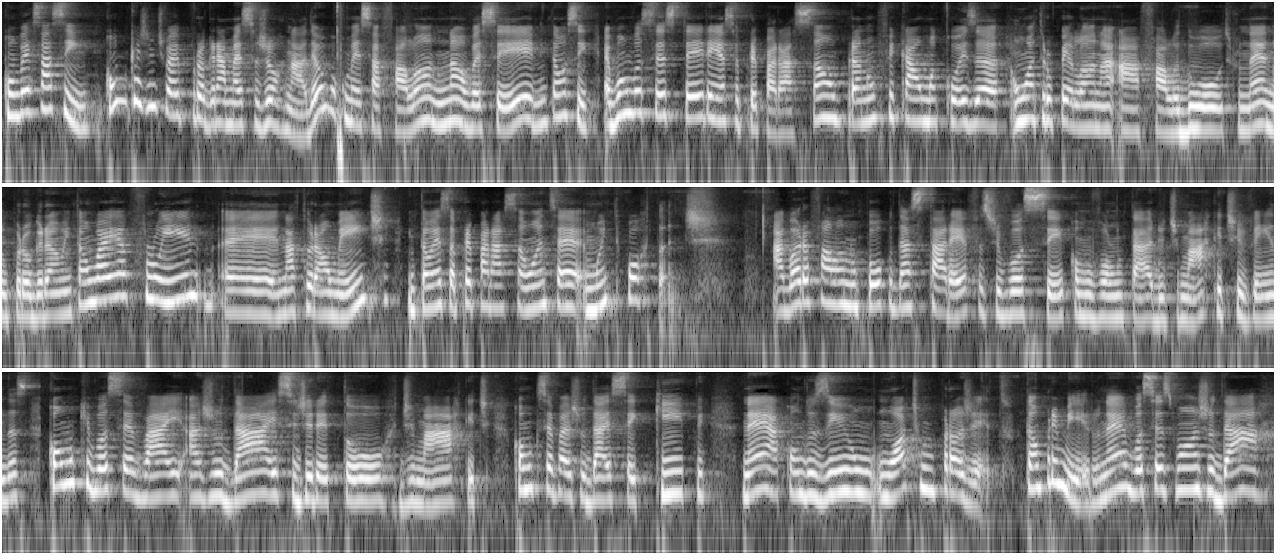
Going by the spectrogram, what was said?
Conversar assim, como que a gente vai programar essa jornada? Eu vou começar falando? Não, vai ser ele? Então assim, é bom vocês terem essa preparação para não ficar uma coisa, um atropelando a fala do outro, né, no programa. Então vai fluir é, naturalmente. Então essa preparação antes é muito importante. Agora falando um pouco das tarefas de você como voluntário de marketing e vendas, como que você vai ajudar esse diretor de marketing, como que você vai ajudar essa equipe, né, a conduzir um, um ótimo projeto. Então, primeiro, né, vocês vão ajudar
